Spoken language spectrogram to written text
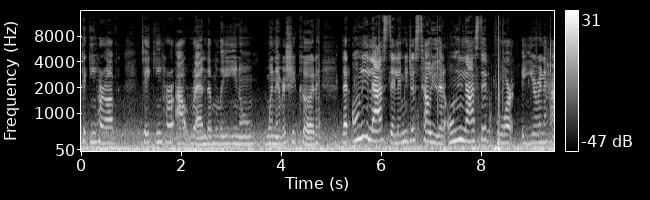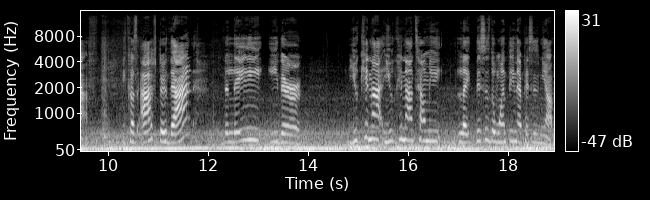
picking her up, taking her out randomly, you know, whenever she could. That only lasted, let me just tell you, that only lasted for a year and a half. Because after that, the lady either, you cannot, you cannot tell me, like, this is the one thing that pisses me off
